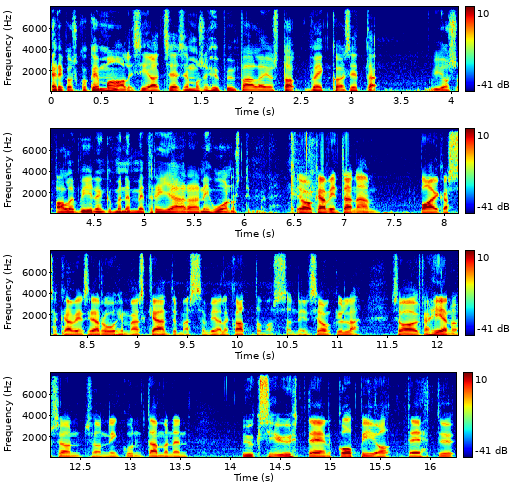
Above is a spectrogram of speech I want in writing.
erikoiskokeen maali sijaitsee semmoisen hypyn päällä, josta veikkaisi, että jos alle 50 metrin jäädään, niin huonosti menee. Joo, kävin tänään paikassa, kävin siellä Ruuhimäessä kääntymässä vielä katsomassa, niin se on kyllä, se on aika hieno, se on, se on niin kuin tämmöinen yksi yhteen kopio tehty,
